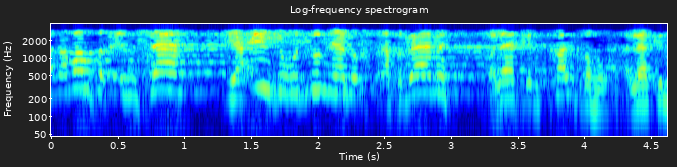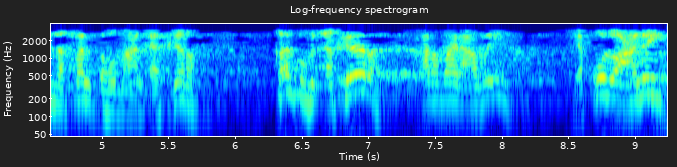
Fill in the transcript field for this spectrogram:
هذا منطق إنسان يعيش في الدنيا بأقدامه ولكن قلبه لكن قلبه مع الآخرة. قلبه في الآخرة. سبحان الله العظيم. يقول علي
